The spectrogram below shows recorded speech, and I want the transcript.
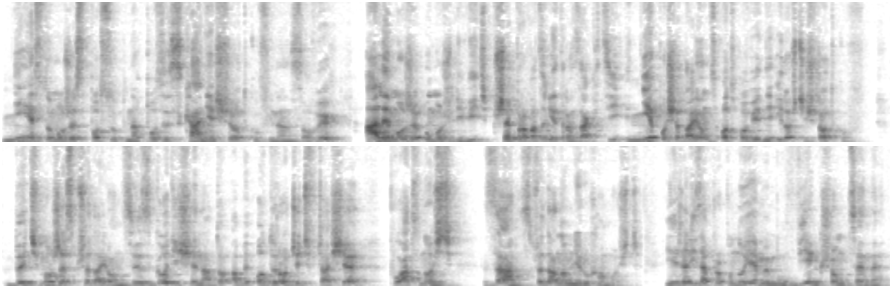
Nie jest to może sposób na pozyskanie środków finansowych, ale może umożliwić przeprowadzenie transakcji nie posiadając odpowiedniej ilości środków. Być może sprzedający zgodzi się na to, aby odroczyć w czasie płatność za sprzedaną nieruchomość. Jeżeli zaproponujemy mu większą cenę,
